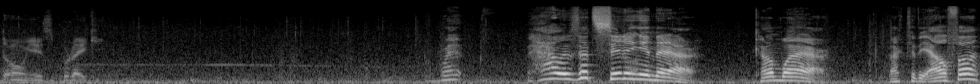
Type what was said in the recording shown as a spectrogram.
dawn is breaking. Where? How is that sitting in there? Come where? Back to the alpha?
